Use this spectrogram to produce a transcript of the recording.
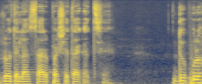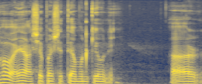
রোদেলা চারপাশে তাকাচ্ছে। দুপুর হওয়ায় আশেপাশে তেমন কেউ নেই। আর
